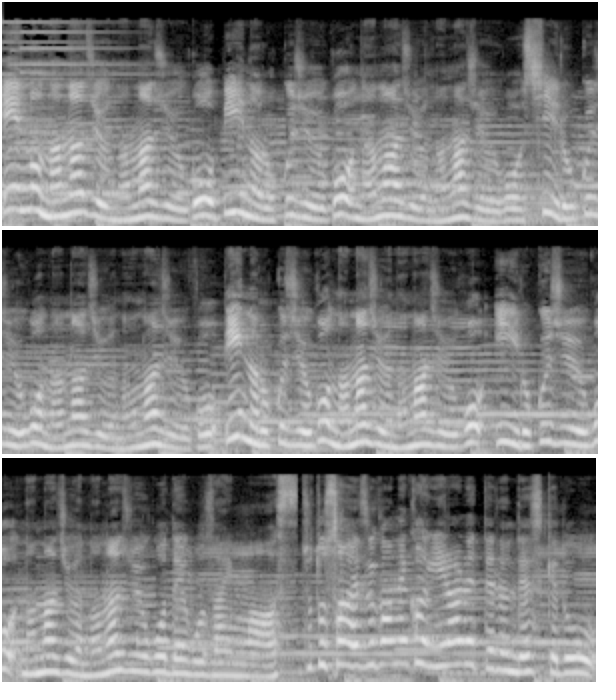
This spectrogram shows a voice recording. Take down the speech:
A の 7075B の 657075C657075D の 657075E657075 でございます。ちょっとサイズがね限られてるんですけど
